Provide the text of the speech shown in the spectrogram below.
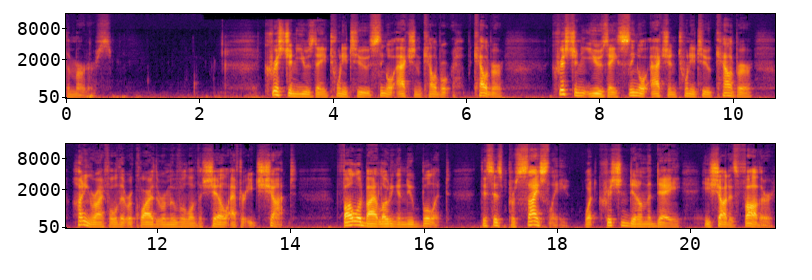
the murders. Christian used a 22 single action caliber, caliber Christian used a single action 22 caliber hunting rifle that required the removal of the shell after each shot, followed by loading a new bullet. This is precisely what Christian did on the day he shot his father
